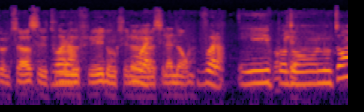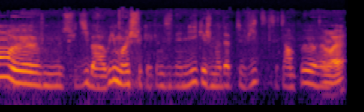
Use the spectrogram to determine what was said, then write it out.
comme ça, c'est tout le Voilà. monde le fait, donc c'est la, Ouais. c'est la norme. Voilà. Et pendant longtemps, euh, je me suis dit bah oui, moi je suis quelqu'un de dynamique et je m'adapte vite. C'était un peu euh, Ouais,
